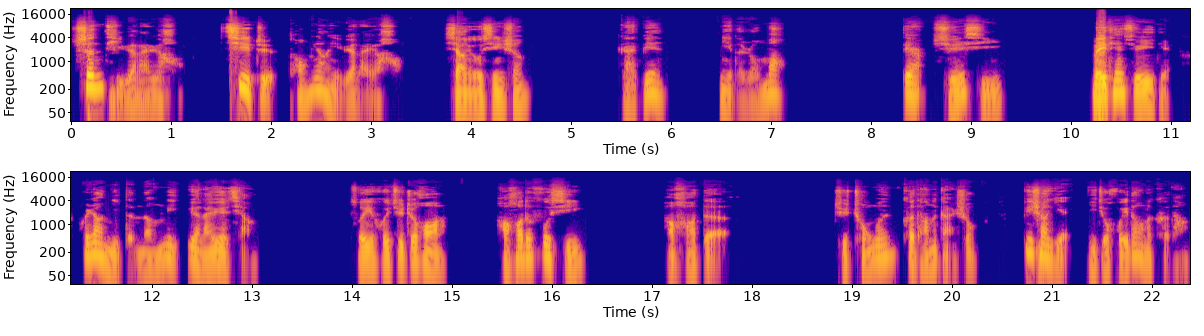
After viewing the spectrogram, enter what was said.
身体越来越好，气质同样也越来越好。相由心生，改变你的容貌。第二，学习，每天学一点。会让你的能力越来越强，所以回去之后啊，好好的复习，好好的去重温课堂的感受。闭上眼，你就回到了课堂，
